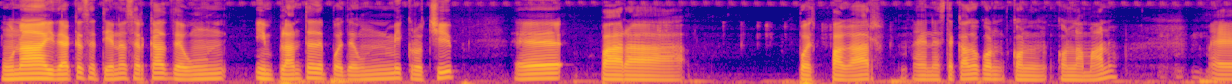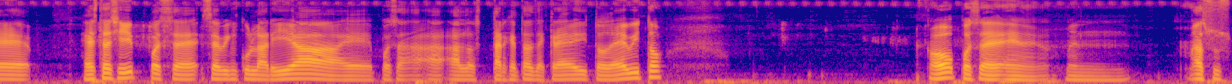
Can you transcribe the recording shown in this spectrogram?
una idea que se tiene acerca de un implante de, pues, de un microchip eh, para pues pagar, en este caso con, con- con la mano. Eh, este chip pues se, se vincularía eh, pues a, a- las tarjetas de crédito, débito o pues en- a sus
